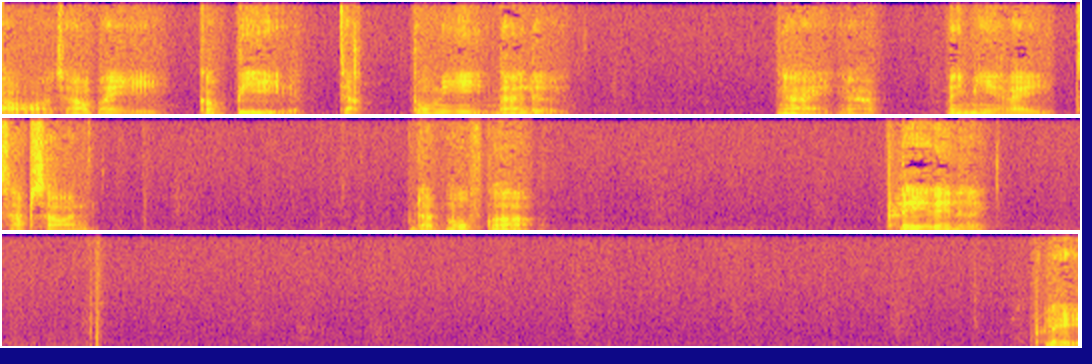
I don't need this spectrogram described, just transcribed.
ต่อจะเอาไป copy ตรงนี้ได้เลย ง่ายนะครับ ไม่มีอะไรซับซ้อน move ก็ play ได้เลย play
